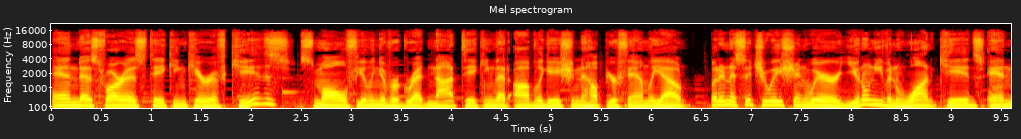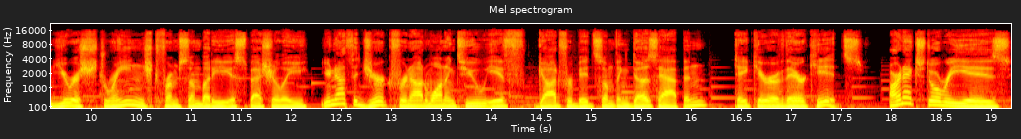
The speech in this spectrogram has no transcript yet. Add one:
And as far as taking care of kids, small feeling of regret not taking that obligation to help your family out. But in a situation where you don't even want kids and you're estranged from somebody, especially, you're not the jerk for not wanting to, if God forbid something does happen, take care of their kids. Our next story is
